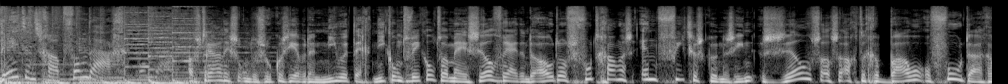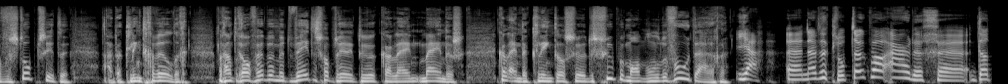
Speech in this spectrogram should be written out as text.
Wetenschap vandaag. Australische onderzoekers die hebben een nieuwe techniek ontwikkeld waarmee zelfrijdende auto's, voetgangers en fietsers kunnen zien, zelfs als ze achter gebouwen of voertuigen verstopt zitten. Nou, dat klinkt geweldig. We gaan het erover hebben met wetenschapsredacteur Carlijn Meinders. Carlijn, dat klinkt als eh, de superman onder de voertuigen. Ja, uh, nou dat klopt ook wel aardig. Uh, dat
